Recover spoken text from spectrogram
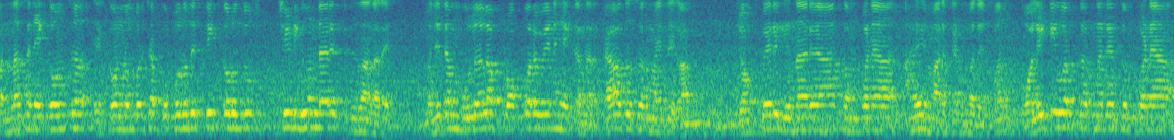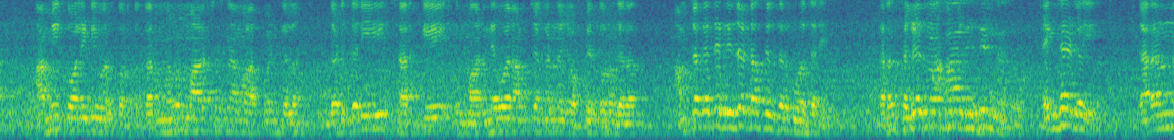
पन्नास आणि एकावन्नचं एकावन्न नंबरच्या कुपनमध्ये टिक करून तो चीट घेऊन डायरेक्ट तिथे जाणार आहे. म्हणजे त्या मुलाला प्रॉपर वेने हे करणार. काय होतं सर माहिती आहे का? जॉब फेअर घेणाऱ्या कंपन्या आहे मार्केटमध्ये पण क्वालिटी वर्क करणाऱ्या कंपन्या आम्ही क्वालिटी वर्क करतो. कारण म्हणून महाराष्ट्राने आम्हाला अपॉइंट केलं. गडकरी सारखे मान्यवर आमच्याकडनं जॉब फेअर करून घेतात आमचा काहीतरी रिझल्ट असेल सर कुठंतरी. कारण सगळेच माणसं एक्झॅक्टली कारण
